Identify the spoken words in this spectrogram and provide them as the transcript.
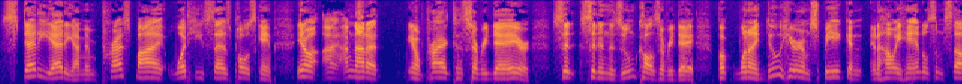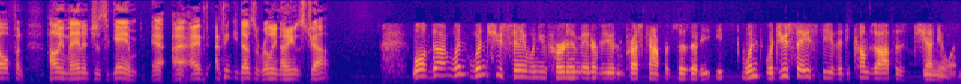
steady Eddie. I'm impressed by what he says post game. You know, I, I'm not a you know practice every day or sit sit in the Zoom calls every day. But when I do hear him speak and, and how he handles himself and how he manages the game, eh, I I, I think he does a really nice job. Well, when, wouldn't you say when you've heard him interviewed in press conferences that he, he when, would you say, Steve, that he comes off as genuine?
